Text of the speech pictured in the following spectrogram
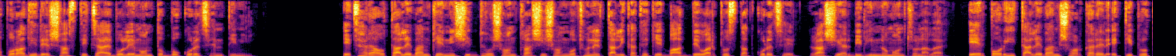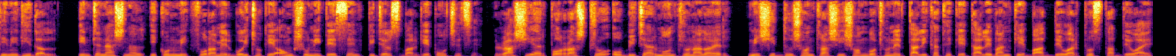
অপরাধীদের শাস্তি চায় বলে মন্তব্য করেছেন তিনি। এছাড়াও তালেবানকে নিষিদ্ধ সন্ত্রাসী সংগঠনের তালিকা থেকে বাদ দেওয়ার প্রস্তাব করেছে রাশিয়ার বিভিন্ন মন্ত্রণালয়। এরপরই তালেবান সরকারের একটি প্রতিনিধি দল ইন্টারন্যাশনাল ইকোনমিক ফোরামের বৈঠকে অংশ নিতে সেন্ট পিটার্সবার্গে পৌঁছেছে। রাশিয়ার পররাষ্ট্র ও বিচার মন্ত্রণালয়ের নিষিদ্ধ সন্ত্রাসী সংগঠনের তালিকা থেকে তালেবানকে বাদ দেওয়ার প্রস্তাব দেওয়ায়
